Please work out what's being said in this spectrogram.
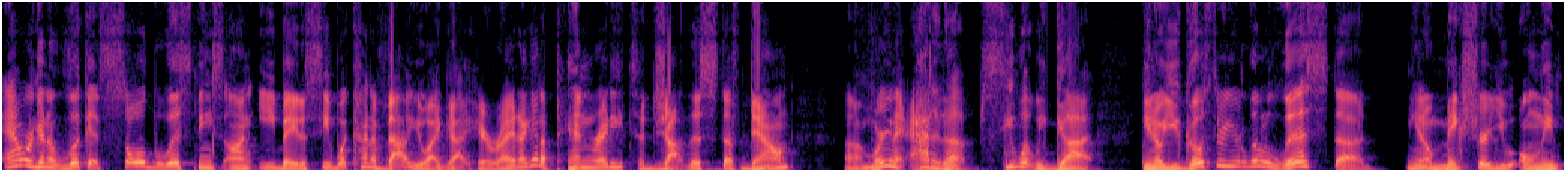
and we're gonna look at sold listings on eBay to see what kind of value I got here, right? I got a pen ready to jot this stuff down. Um, we're gonna add it up, see what we got you know, you go through your little list. Uh, you know, make sure you only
